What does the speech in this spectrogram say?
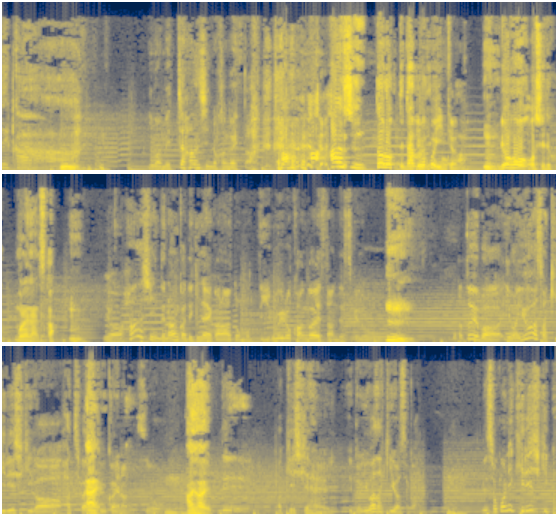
ロッテかうん。今めっちゃ阪神の考えてた。阪神とロッテダブルで両方いいんちゃうの？うん、両方教えてもらえないですか？うん。いや、阪神でなんかできないかなと思っていろいろ考えてたんですけど、うん。例えば今、湯浅桐敷が8はい回9回なんですよ。うん。はいはい。で、あ、桐敷じゃない、えっと、岩崎湯浅か。うんで、そこに桐敷加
